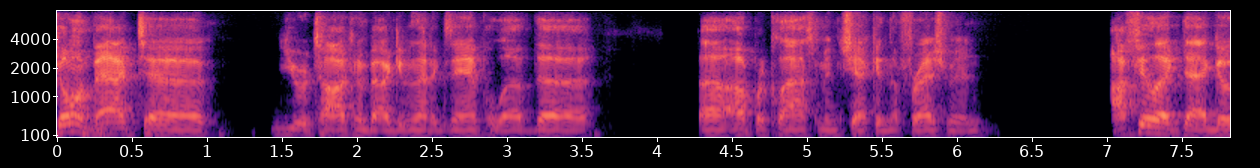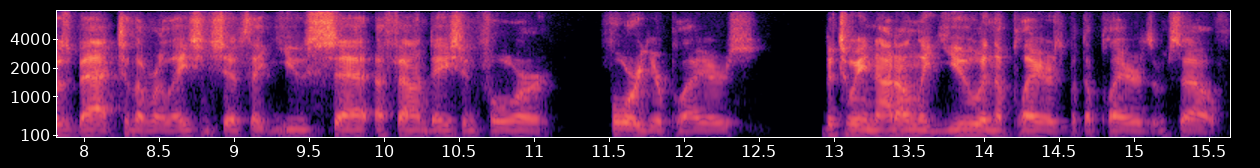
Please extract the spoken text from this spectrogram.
going back to you were talking about giving that example of the uh, upperclassmen checking the freshmen. I feel like that goes back to the relationships that you set a foundation for for your players between not only you and the players, but the players themselves.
